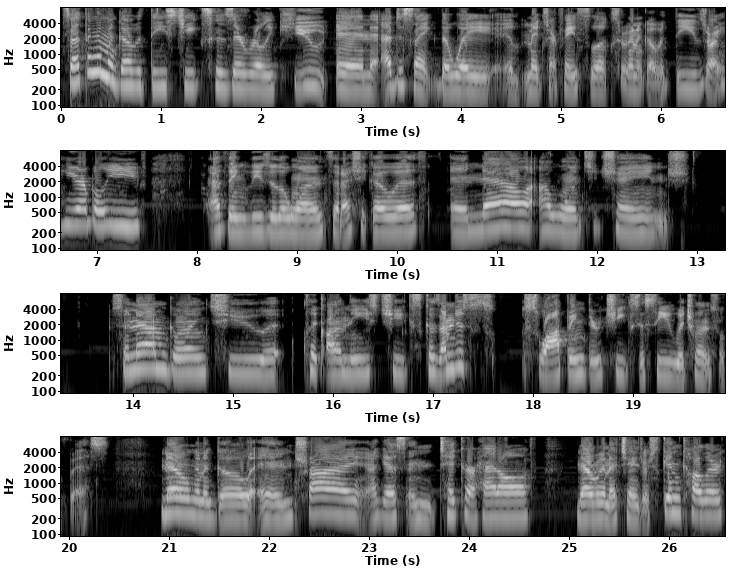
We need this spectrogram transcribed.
So I think I'm going to go with these cheeks because they're really cute and I just like the way it makes her face look. So we're going to go with these right here, I believe. I think these are the ones that I should go with. And now I want to change so now I'm going to click on these cheeks because I'm just swapping through cheeks to see which ones look best. Now we're going to go and try, I guess, and take her hat off. Now we're going to change her skin color.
